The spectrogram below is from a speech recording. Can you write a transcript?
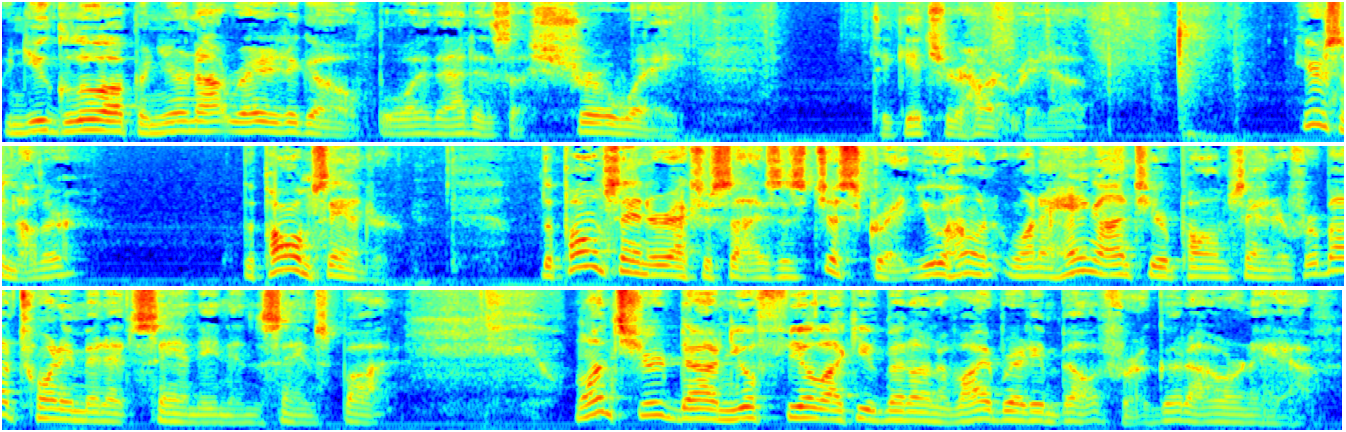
when you glue up and you're not ready to go. Boy, that is a sure way to get your heart rate up. Here's another: the palm sander. The palm sander exercise is just great. You want to hang on to your palm sander for about 20 minutes sanding in the same spot. Once you're done, you'll feel like you've been on a vibrating belt for a good hour and a half.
